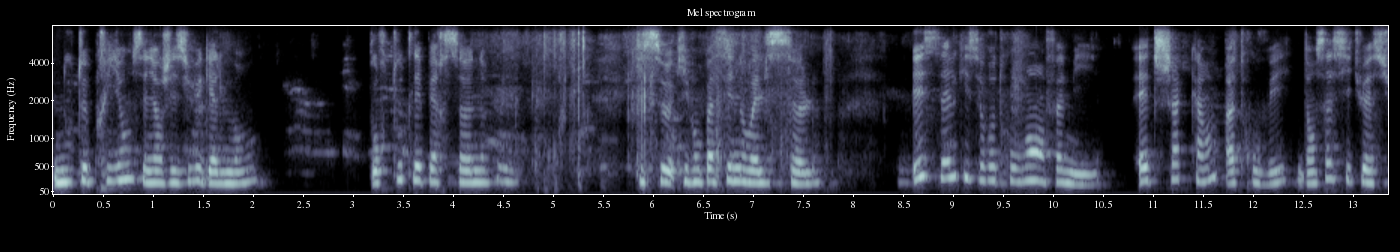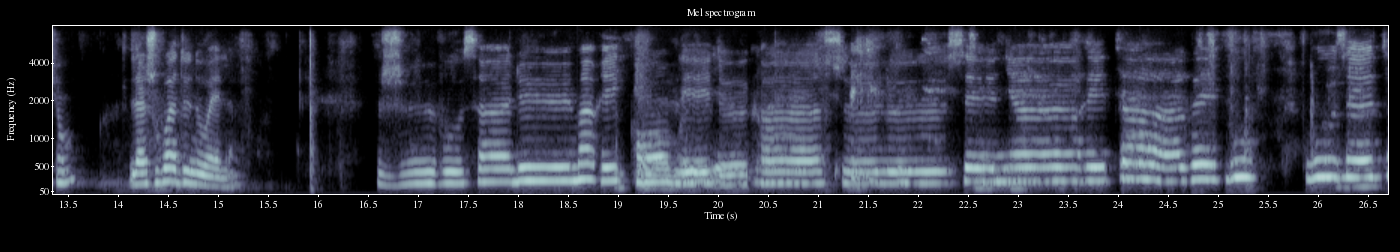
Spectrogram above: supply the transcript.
Nous te prions Seigneur Jésus également pour toutes les personnes qui, vont passer Noël seules et celles qui se retrouveront en famille. Aide chacun à trouver dans sa situation la joie de Noël. Je vous salue, Marie, comblée de grâce, le Seigneur est avec vous. Vous êtes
